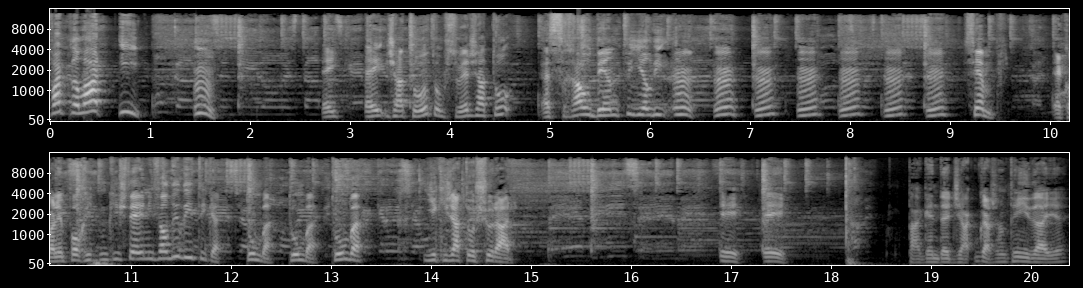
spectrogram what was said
Vai pedalar e... Hum. Ei, ei, já estou, estão a perceber? Já estou a serrar o dente e ali. hum, hum, hum, hum, hum, hum, hum, sempre. É que olhem para o ritmo que isto é a nível de elítica. Tumba, tumba, tumba. E aqui já estou a chorar. Ei, ei. Pá, ganda Jack. O gajo não tem ideia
